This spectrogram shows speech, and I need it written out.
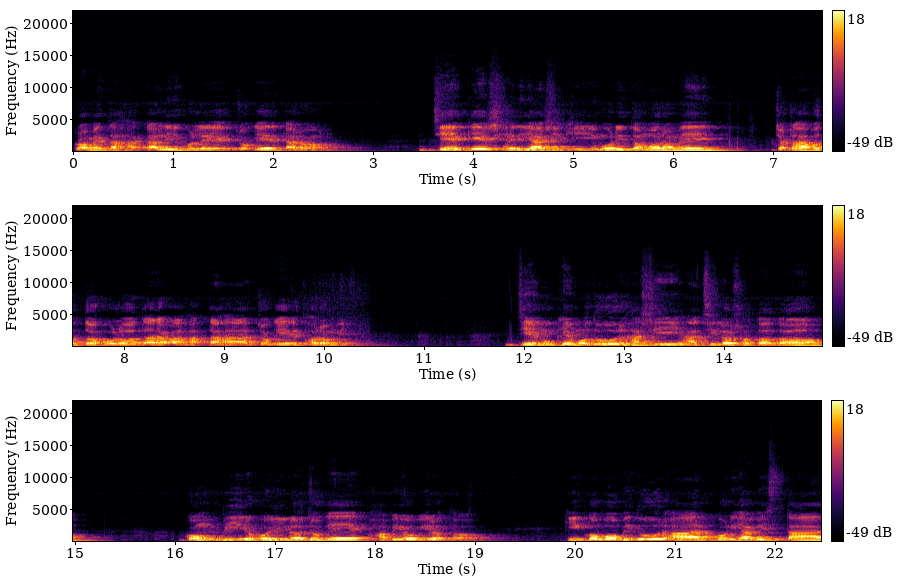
ক্রমে তাহা কালী হলে যোগের কারণ। যে কে সেরিয়া শিখি মরিত মরমে, জটাবদ্ধ হলো তারা তাহা যোগের ধরমে। যে মুখে মধুর হাসি আছিল সতত, গম্ভীর হইল যোগে ভাবিও বিরত। কি কব বিদুর আর করিয়া বিস্তার,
